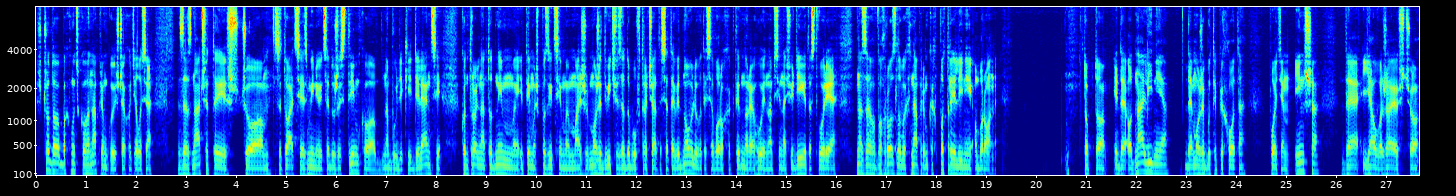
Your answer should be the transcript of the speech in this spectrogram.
Щодо Бахмутського напрямку, і ще хотілося зазначити, що ситуація змінюється дуже стрімко на будь-якій ділянці. Контроль над одним і тими ж позиціями майже може двічі за добу втрачатися та відновлюватися. Ворог активно реагує на всі наші дії та створює на загрозливих напрямках по три лінії оборони. Тобто іде одна лінія, де може бути піхота, потім інша, де я вважаю, що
